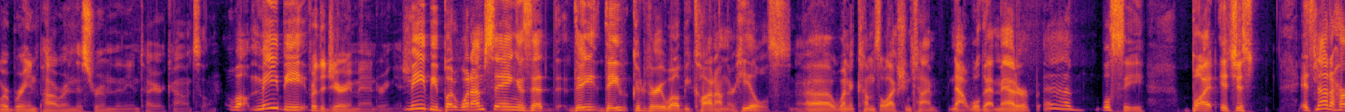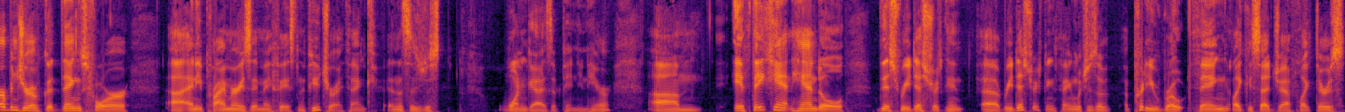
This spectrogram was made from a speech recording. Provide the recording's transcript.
more brain power in this room than the entire council well, maybe for the gerrymandering issue. maybe, but what I'm saying is that they they could very well be caught on their heels uh, when it comes election time. Now, will that matter? Eh, we'll see. But it's just it's not a harbinger of good things for uh, any primaries they may face in the future. I think, and this is just one guy's opinion here. Um, if they can't handle this redistricting uh, redistricting thing, which is a, a pretty rote thing, like you said, Geoff, like there's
